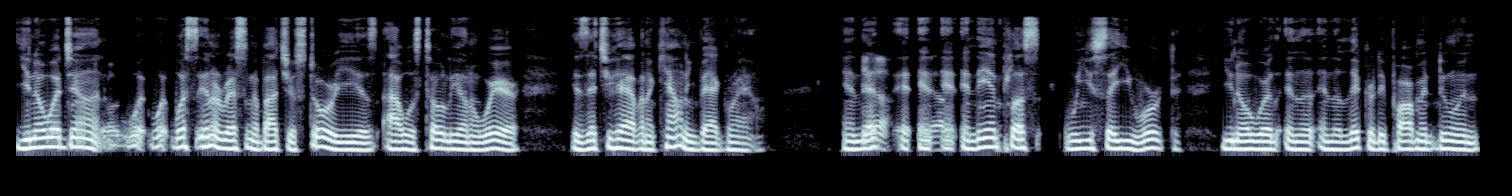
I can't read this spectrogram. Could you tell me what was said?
You know what, John? What, what what's interesting about your story is I was totally unaware is that you have an accounting background, and that Yeah, and, yeah. and, and then plus when you say you worked, you know, where in the in the liquor department doing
